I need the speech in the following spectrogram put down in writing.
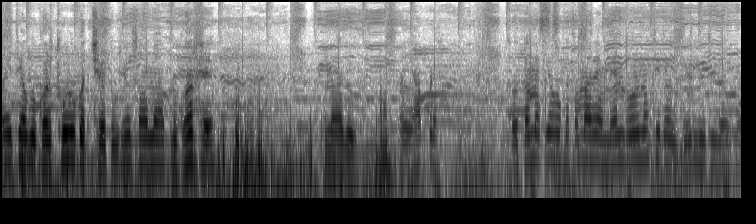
અહીંથી આપણું ઘર થોડુંક જ છેટું છે, સામે આપણું ઘર છે. અને આજુ અહીં આપણે. તો તમે કહો કે તમારે મેન રોડ નથી તો શેરીઓથી જાય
